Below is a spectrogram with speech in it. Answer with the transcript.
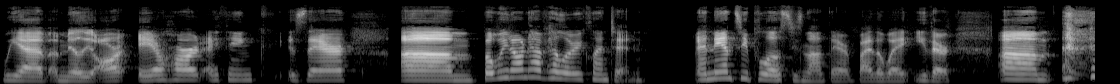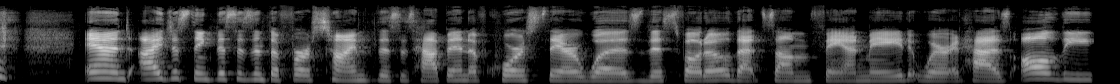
we have Amelia Earhart, I think, is there. Um, but we don't have Hillary Clinton. And Nancy Pelosi's not there, by the way, either. Um, and I just think this isn't the first time this has happened. Of course, there was this photo that some fan made where it has all the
